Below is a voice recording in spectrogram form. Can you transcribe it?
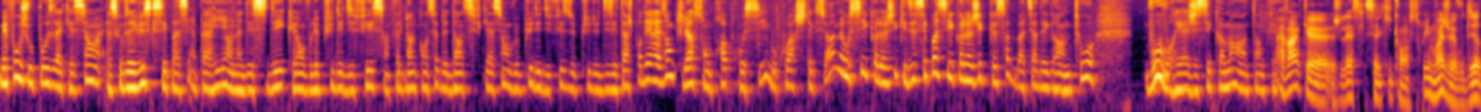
Mais faut que je vous pose la question parce que vous avez vu ce qui s'est passé à Paris. On a décidé qu'on voulait plus d'édifices. En fait, dans le concept de densification, on veut plus d'édifices de plus de 10 étages pour des raisons qui leur sont propres aussi, beaucoup architecturales, mais aussi écologiques. Ils disent c'est pas si écologique que ça de bâtir des grandes tours. Vous, vous réagissez comment en tant que... Avant que je laisse celle qui construit, moi, je vais vous dire,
